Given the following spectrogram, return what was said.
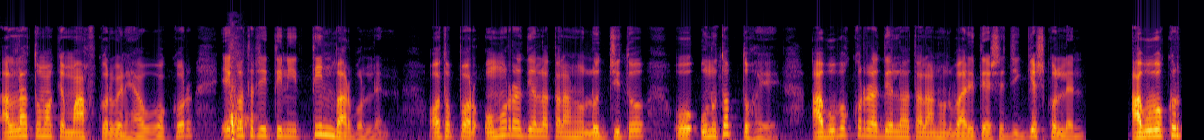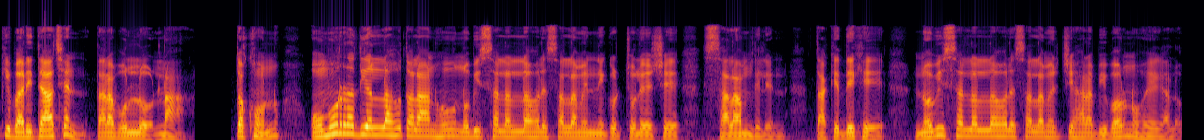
আল্লাহ তোমাকে মাফ করবেন হ্যাঁ বক্কর। এ কথাটি তিনি তিনবার বললেন। অতঃপর ওমর রাদিয়াল্লাহ তালাহু লজ্জিত ও অনুতপ্ত হয়ে আবু বক্কর রাদিয়াল্লাহ তালাহুর বাড়িতে এসে জিজ্ঞেস করলেন, আবু বক্কর কি বাড়িতে আছেন? তারা বলল, না। তখন ওমর রাদিয়াল্লাহ তালাহু নবী সাল্লাহ সাল্লামের নিকট চলে এসে সালাম দিলেন। তাকে দেখে নবী সাল্লাহ সাল্লামের চেহারা বিবর্ণ হয়ে গেল।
